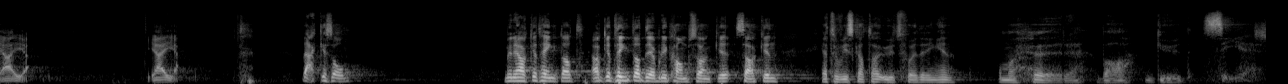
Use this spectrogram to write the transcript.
Ja, ja. Ja, ja. Det er ikke sånn. Men jeg har ikke tenkt at, ikke tenkt at det blir kampsaken. Jeg tror vi skal ta utfordringen om å høre hva Gud sier.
